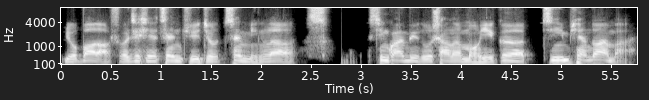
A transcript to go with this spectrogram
有报道说这些证据就证明了新冠病毒上的某一个基因片段吧，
